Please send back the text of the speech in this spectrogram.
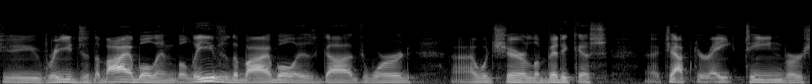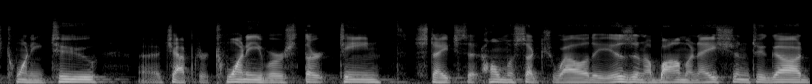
she reads the Bible and believes the Bible is God's Word, I would share Leviticus uh, chapter 18, verse 22, uh, chapter 20, verse 13 states that homosexuality is an abomination to God.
